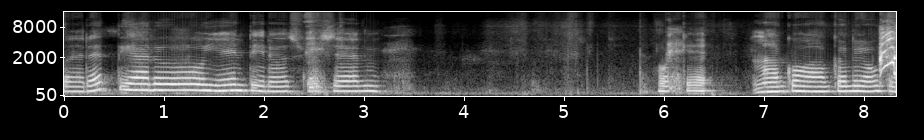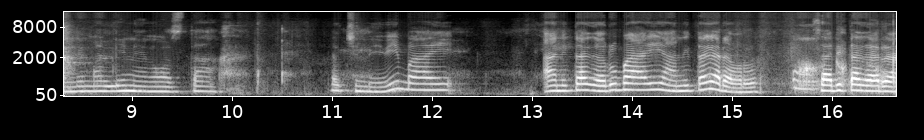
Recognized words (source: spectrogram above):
భరత్ గారు ఏంటి ఈరోజు స్పెషల్? ఓకే నాకు ఆకలి అవుతుంది మళ్ళీ నేను వస్తా. లక్ష్మీదేవి బాయ్. అనిత గారు బాయ్. అనిత గారు ఎవరు? సరిత గారా?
